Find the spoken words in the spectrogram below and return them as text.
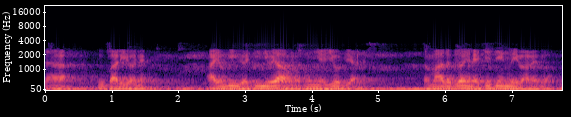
ဒါကဥပါဠိတော်နဲ့ အာယုံပြီးတော့ကြီးညိုရအောင်လို့ဘုန်းကြီးရုပ်ပြတယ်။ဗမာလိုပြောရင်လည်းရှင်းရှင်းလေးပါပဲသူက။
